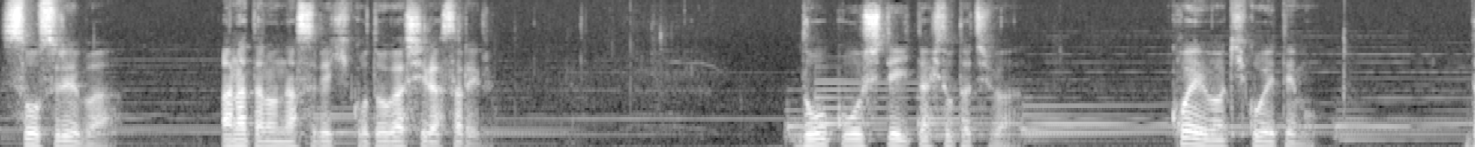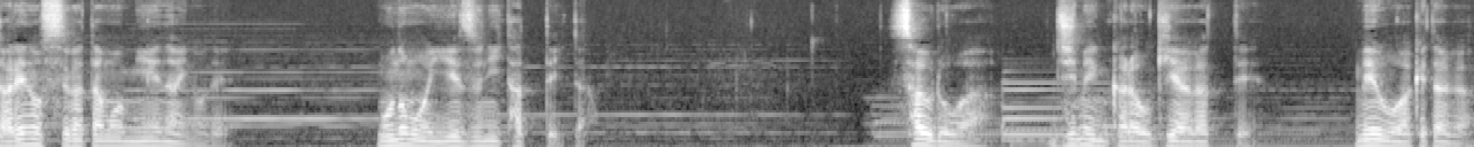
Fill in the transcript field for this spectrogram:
そうすればあなたのなすべきことが知らされる。同行していた人たちは声は聞こえても誰の姿も見えないので物も言えずに立っていた。サウロは地面から起き上がって目を開けたが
